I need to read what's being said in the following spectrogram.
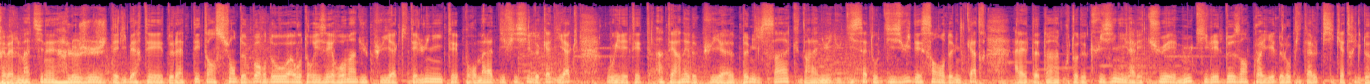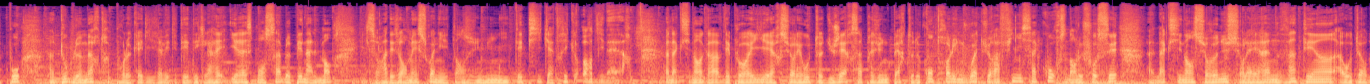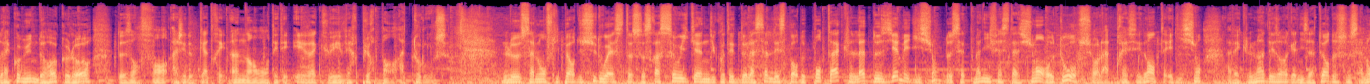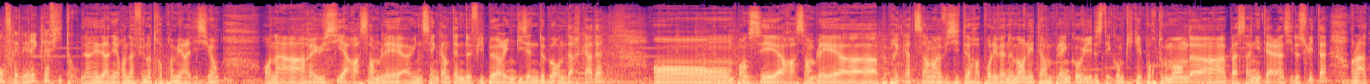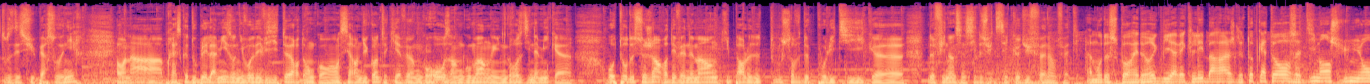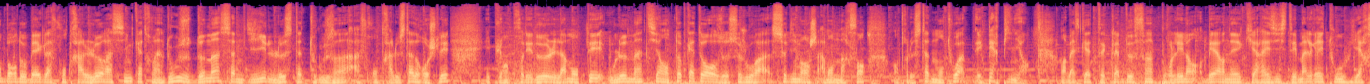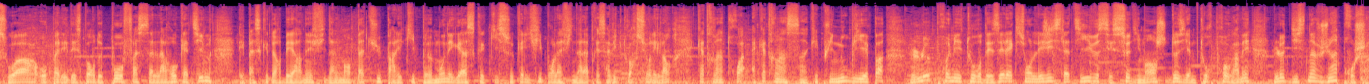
Très belle matinée. Le juge des libertés de la détention de Bordeaux a autorisé Romain Dupuis à quitter l'unité pour malade difficile de Cadillac où il était interné depuis 2005. Euh, Dans la nuit du 17 au 18 décembre 2004, à l'aide d'un couteau de cuisine, il avait tué et mutilé deux employés de l'hôpital psychiatrique de Pau. Un double meurtre pour lequel il avait été déclaré irresponsable pénalement. Il sera désormais soigné dans une unité psychiatrique ordinaire. Un accident grave déploré hier sur les routes du Gers après une perte de contrôle. Une voiture a fini sa course dans le fossé. Un accident survenu sur la RN 21 à hauteur de la commune de Roquelaure. Deux enfants âgés de 4 et 1 an ont été évacués vers Purpan à Toulouse. Le salon Flipper du Sud-Ouest, ce sera ce week-end du côté de la salle des sports de Pontac, la deuxième édition de cette manifestation. Retour sur la précédente édition avec l'un des organisateurs de ce salon, Frédéric Lafito. L'année dernière, on a fait notre première édition. On a réussi à rassembler une cinquantaine de flippers et une dizaine de bornes d'arcade. On pensait rassembler à peu près 400 visiteurs pour l'événement. On était en plein Covid, c'était compliqué pour tout le monde, pas sanitaire et ainsi de suite. On a tous des super souvenirs. On a presque doublé la mise au niveau des visiteurs, donc on s'est rendu compte qu'il y avait un gros engouement et une grosse dynamique autour de ce genre d'événements qui parlent de tout sauf de politique, de finances, ainsi de suite. C'est que du fun en fait. Un mot de sport et de rugby avec les barrages de top 14 dimanche, l'Union Bordeaux-Bègles affrontera le Racing 92. Demain, samedi, le Stade Toulousain affrontera le Stade Rochelet. Et puis en Pro D2, la montée ou le maintien en top 14 se jouera ce dimanche à Mont-de-Marsan entre le Stade Montois et Perpignan. En basket, clap de fin pour l'élan béarnais qui a résisté malgré tout hier soir au Palais des Sports de Pau face à la Roca. Les basketteurs béarnais finalement battus par l'équipe monégasque qui se qualifie pour la finale après sa victoire sur l'élan 83 à 85. Et puis n'oubliez pas le premier tour des élections législatives, c'est ce dimanche, deuxième tour programmé le 19 juin prochain.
